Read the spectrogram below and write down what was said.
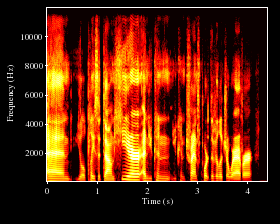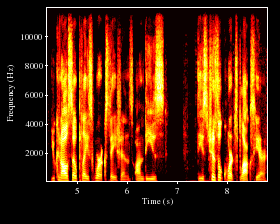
and you'll place it down here, and you can you can transport the villager wherever. You can also place workstations on these these chisel quartz blocks here,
